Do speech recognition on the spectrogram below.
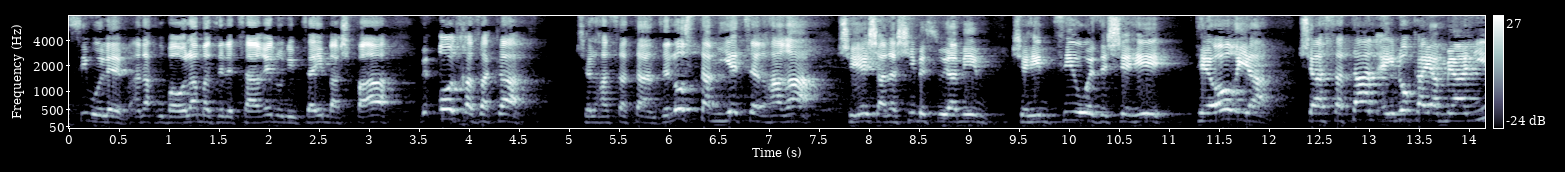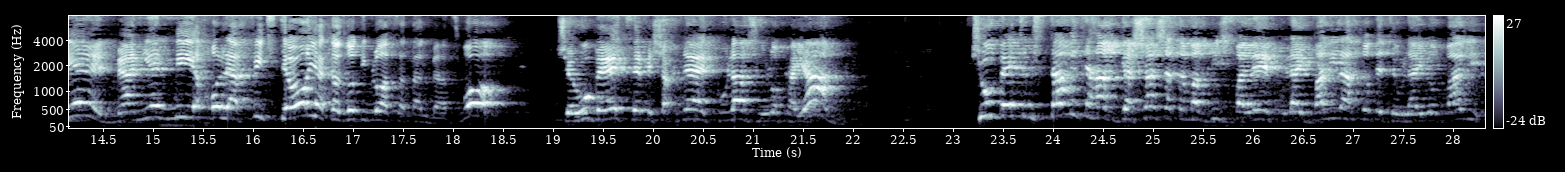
תשימו לב, אנחנו בעולם הזה לצערנו נמצאים בהשפעה מאוד חזקה של השטן. זה לא סתם יצר הרע שיש אנשים מסוימים שהמציאו איזושהי תיאוריה שהשטן אינו קיים. מעניין, מעניין מי יכול להפיץ תיאוריה כזאת אם לא השטן בעצמו, שהוא בעצם משכנע את כולם שהוא לא קיים. שהוא בעצם סתם איזה הרגשה שאתה מרגיש בלב, אולי בא לי לעשות את זה, אולי לא בא לי,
